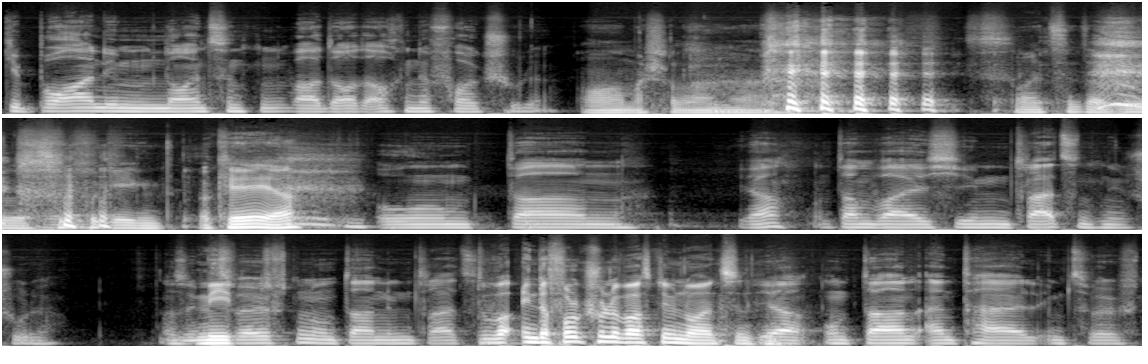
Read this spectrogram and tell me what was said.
geboren im 19., war dort auch in der Volksschule. Oh, mashallah. 19. Bruder, super Gegend. Okay, ja. Und dann, ja, und dann war ich im 13. in der Schule. Also im Mit- 12. und dann im 13. Du war, in der Volksschule warst du im 19. Ja, und dann ein Teil im 12.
